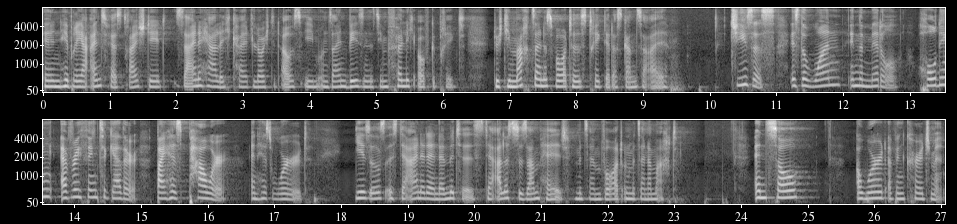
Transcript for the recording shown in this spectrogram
In Hebräer 1, Vers 3 steht, seine Herrlichkeit leuchtet aus ihm und sein Wesen ist ihm völlig aufgeprägt. Durch die Macht seines Wortes trägt er das ganze All. Jesus is the one in the middle, holding everything together by his power and his word. Jesus ist der eine, der in der Mitte ist, der alles zusammenhält mit seinem Wort und mit seiner Macht. And so, a word of encouragement.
